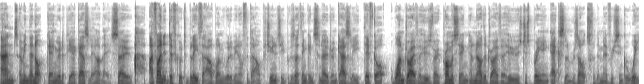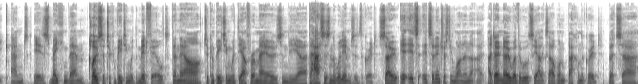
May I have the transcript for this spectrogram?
And I mean, they're not getting rid of Pierre Gasly, are they? So I find it difficult to believe that Albon would have been offered that opportunity because I think in Tsunoda and Gasly, they've got one driver who's very promising and another driver who is just bringing excellent results for them every single week and is making them closer to competing with the midfield than they are to competing with the Alfa Romeos and the uh, the Hasses and the Williams of the grid. So it, it's it's an interesting one, and I, I don't know whether we'll see Alex Albon back on the grid, but uh,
